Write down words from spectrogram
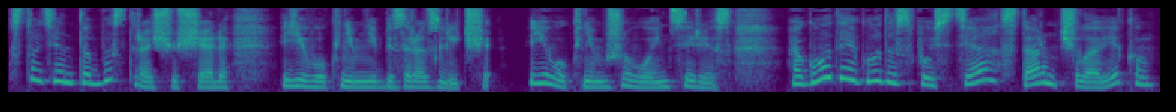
Студенты быстро ощущали его к ним небезразличие, его к ним живой интерес. Годы и годы спустя старым человеком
